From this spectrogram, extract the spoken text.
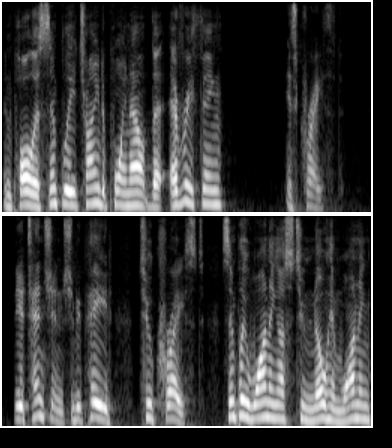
and Paul is simply trying to point out that everything is Christ. The attention should be paid to Christ. Simply wanting us to know Him, wanting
